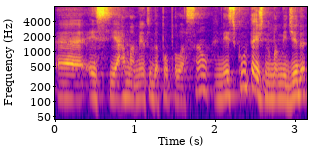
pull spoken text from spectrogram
é, esse armamento da população nesse contexto, numa medida,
